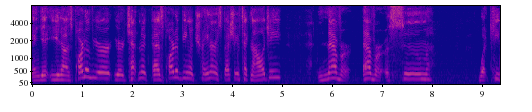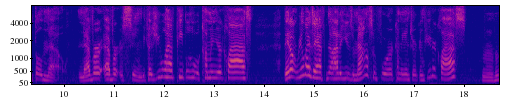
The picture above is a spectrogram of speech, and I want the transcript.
and you, you know as part of your your technic as part of being a trainer especially of technology never ever assume what people know. Never ever assume because you will have people who will come in your class. They don't realize they have to know how to use a mouse before coming into a computer class. Mm-hmm.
